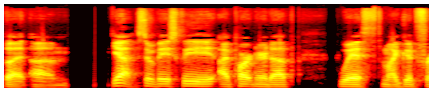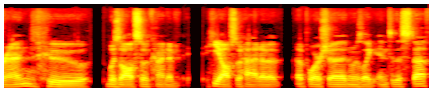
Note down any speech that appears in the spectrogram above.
but um, yeah. So basically, I partnered up with my good friend who was also kind of he also had a, a Porsche and was like into this stuff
